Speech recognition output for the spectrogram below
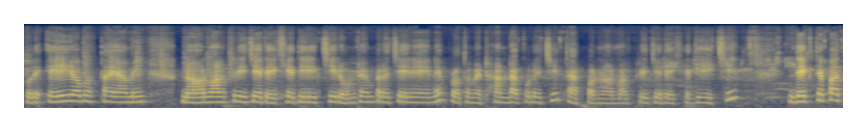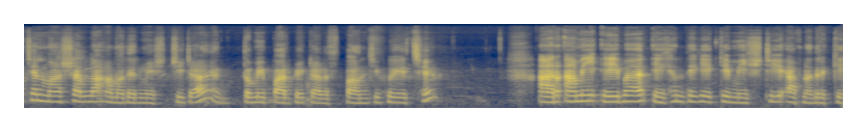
করে এই অবস্থায় আমি নর্মাল ফ্রিজে রেখে দিয়েছি। রুম টেম্পারেচারে এনে প্রথমে ঠান্ডা করেছি, তারপর নর্মাল ফ্রিজে রেখে দিয়েছি। দেখতে পাচ্ছেন মার্শাল্লাহ আমাদের মিষ্টিটা একদমই পারফেক্ট আর স্পঞ্জি হয়েছে। আর আমি এইবার এখান থেকে একটি মিষ্টি আপনাদেরকে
